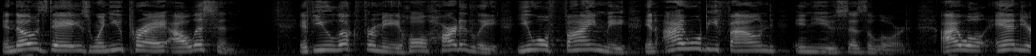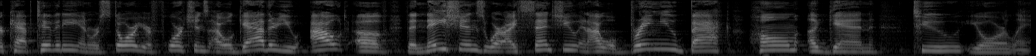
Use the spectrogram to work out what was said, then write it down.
In those days, when you pray, I'll listen. If you look for me wholeheartedly, you will find me, and I will be found in you, says the Lord. I will end your captivity and restore your fortunes. I will gather you out of the nations where I sent you, and I will bring you back home again to your land.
